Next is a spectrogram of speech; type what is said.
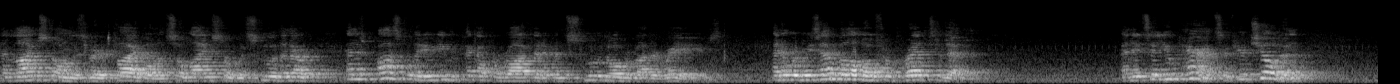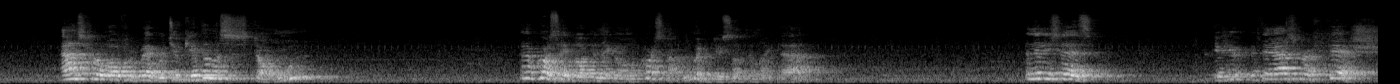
And limestone is very pliable, and so limestone would smoothen out. And it's possible that you would even pick up a rock that had been smoothed over by the waves. And it would resemble a loaf of bread to them. And he'd say, you parents, if your children ask for a loaf of bread, would you give them a stone? And of course they'd look and they go, of course not, we wouldn't do something like that. And then he says, if, you, if they ask for a fish,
